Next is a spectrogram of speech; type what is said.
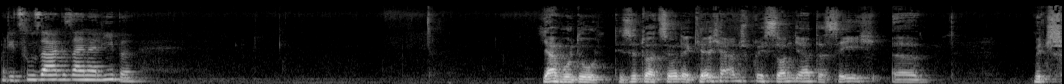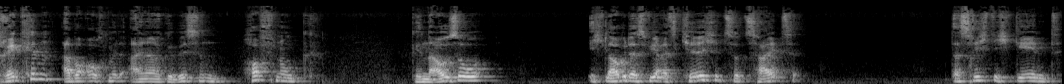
und die Zusage seiner Liebe. Ja, wo du die Situation der Kirche ansprichst, Sonja, das sehe ich äh, mit Schrecken, aber auch mit einer gewissen Hoffnung genauso. Ich glaube, dass wir als Kirche zurzeit das richtig gehend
